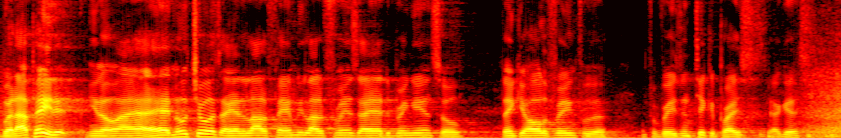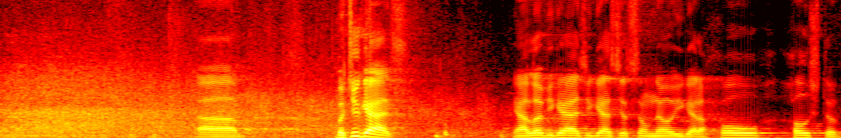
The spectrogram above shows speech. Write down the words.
but I paid it. You know, I, I, had no choice. I had a lot of family, a lot of friends I had to bring in. So, thank you Hall of Fame for for raising ticket price. I guess. um, but you guys, yeah, I love you guys. You guys just don't know. You got a whole host of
